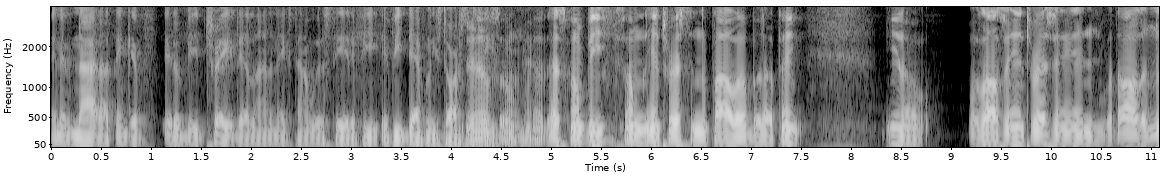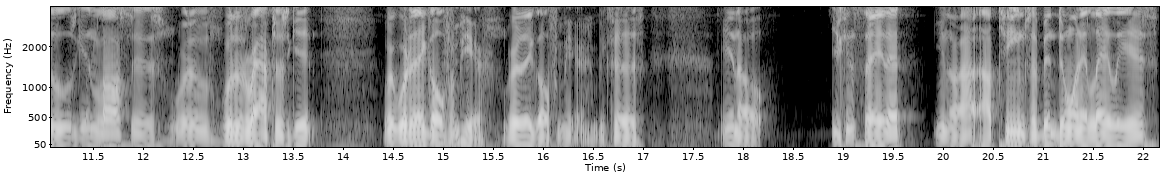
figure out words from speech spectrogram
And if not, I think if it'll be trade deadline the next time we'll see it. If he if he definitely starts the Yeah, season. so uh, that's going to be something interesting to follow. But I think, you know, what's also interesting and with all the news getting lost is where do where do the Raptors get? Where, where do they go from here? Where do they go from here? Because, you know, you can say that you know how, how teams have been doing it lately is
